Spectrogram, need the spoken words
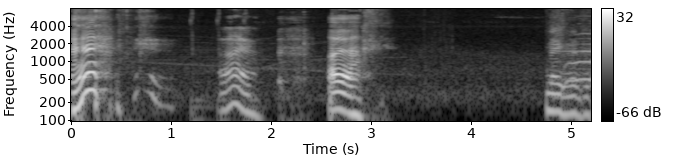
hä? Ah ja, Ah ja. merkwürdig.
